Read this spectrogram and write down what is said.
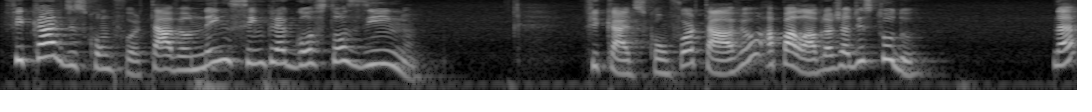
Ficar desconfortável nem sempre é gostosinho. Ficar desconfortável, a palavra já diz tudo, né?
